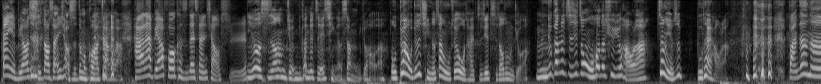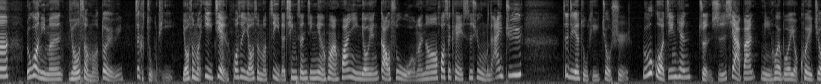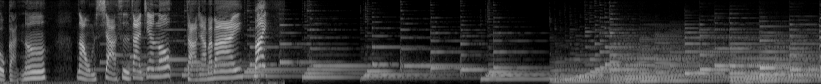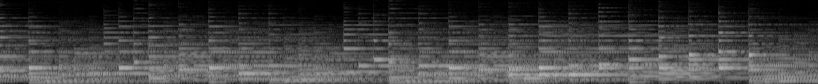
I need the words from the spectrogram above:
但也不要迟到三小时这么夸张啦。好啦，不要 focus 在三小时。你如果迟到那么久，你干脆直接请了上午就好了，哦，对啊，我就是请了上午，所以我才直接迟到这么久啊。你就干脆直接中午后再去就好啦。这样也是不太好啦。反正呢，如果你们有什么对于这个主题有什么意见，或是有什么自己的亲身经验的话，欢迎留言告诉我们哦，或是可以私讯我们的 IG。这集的主题就是：如果今天准时下班，你会不会有愧疚感呢？那我们下次再见喽，大家拜拜。拜。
